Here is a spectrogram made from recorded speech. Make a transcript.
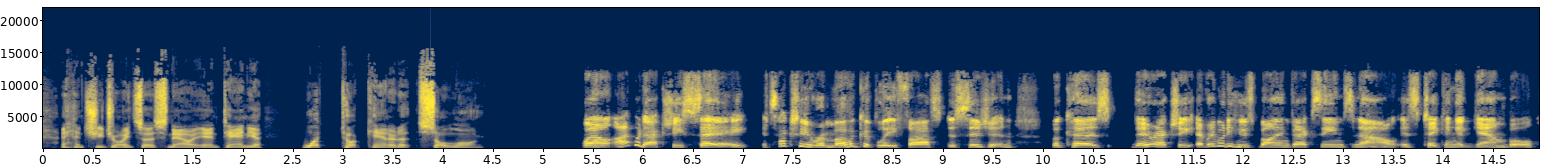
and she joins us now. And Tania, what took Canada so long? Well, I would actually say it's actually a remarkably fast decision because they're actually everybody who's buying vaccines now is taking a gamble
